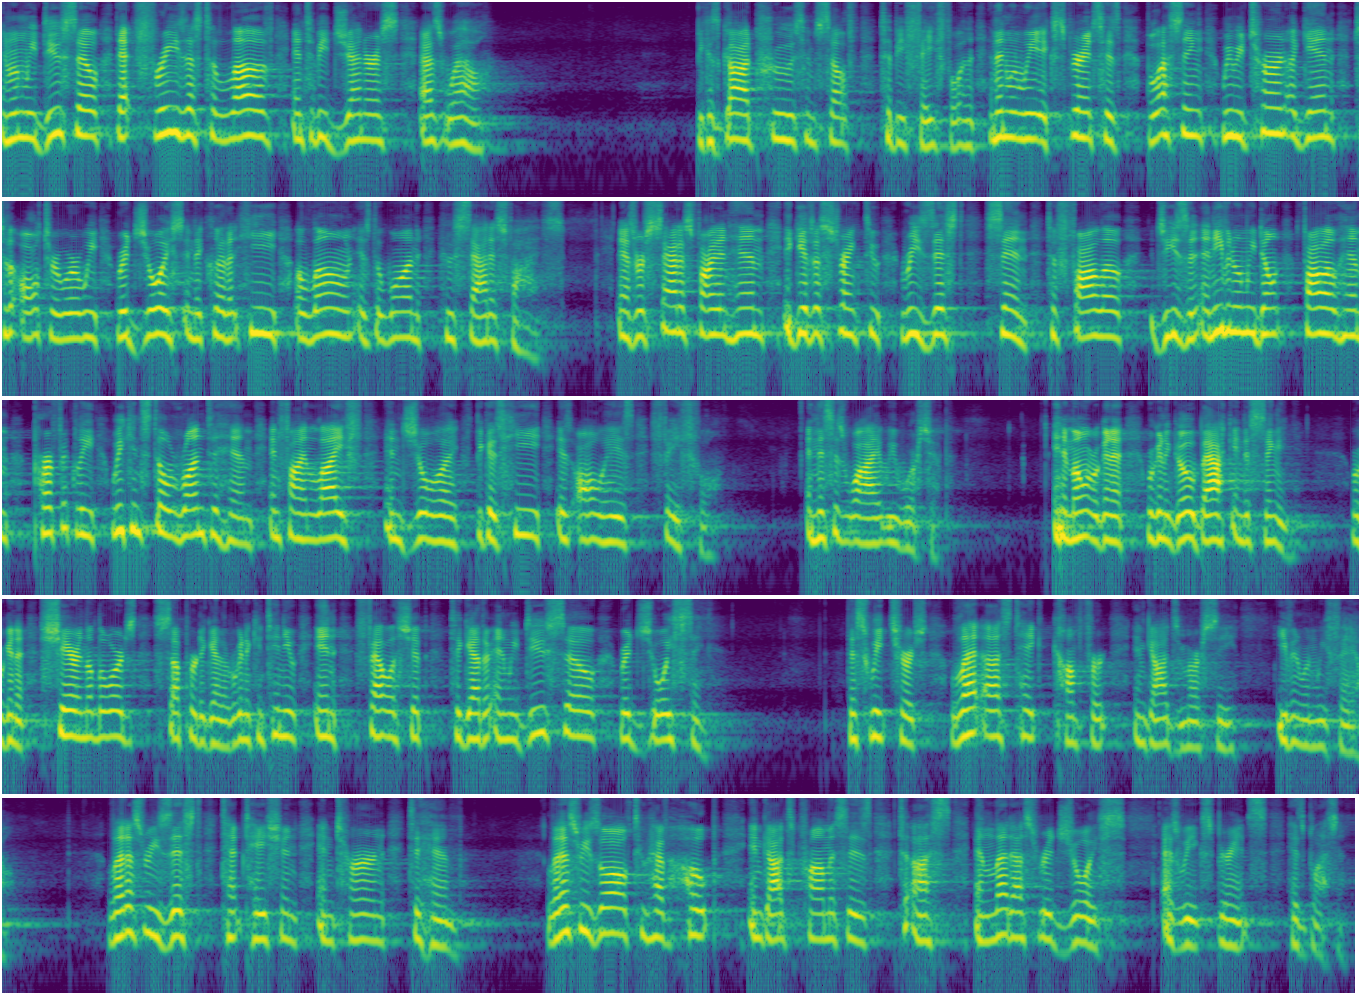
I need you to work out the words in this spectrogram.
And when we do so, that frees us to love and to be generous as well. Because God proves himself to be faithful. And, and then when we experience his blessing, we return again to the altar where we rejoice and declare that he alone is the one who satisfies. And as we're satisfied in Him, it gives us strength to resist sin, to follow Jesus. And even when we don't follow Him perfectly, we can still run to Him and find life and joy because He is always faithful. And this is why we worship. In a moment, we're going we're going to go back into singing. We're going to share in the Lord's Supper together. We're going to continue in fellowship together, and we do so rejoicing this week, church, let us take comfort in God's mercy even when we fail. Let us resist temptation and turn to Him. Let us resolve to have hope in God's promises to us, and let us rejoice as we experience His blessing.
